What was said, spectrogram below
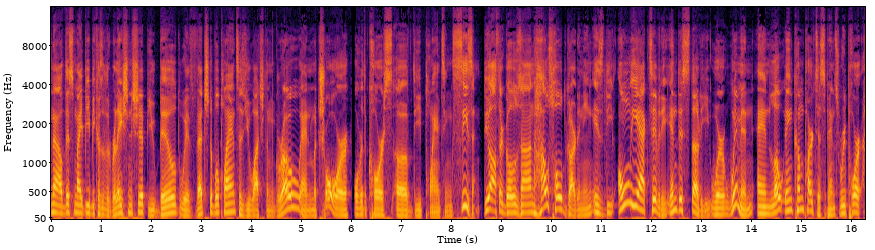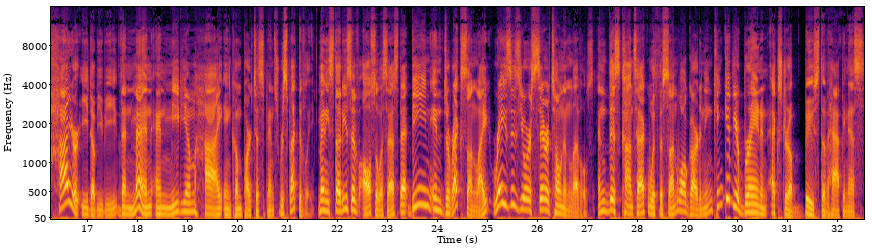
Now, this might be because of the relationship you build with vegetable plants as you watch them grow and mature over the course of the planting season. The author goes on household gardening is the only activity in this study where women and low income participants report higher EWB than men and medium high income participants, respectively. Many studies have also assessed that being in direct sunlight raises your serotonin levels, and this contact with the sun while gardening can give give your brain an extra boost of happiness.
